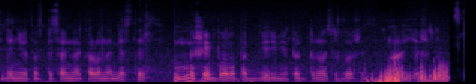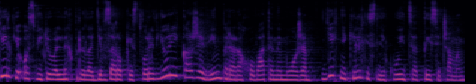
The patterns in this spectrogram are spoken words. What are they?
Для нее там специальное коронное место есть. Мышей было под дверями, под- приносят ложит. На, ешь. Скільки освітлювальних приладів за роки створив Юрій, каже, він перерахувати не може. Їхня кількість лікується тисячами.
